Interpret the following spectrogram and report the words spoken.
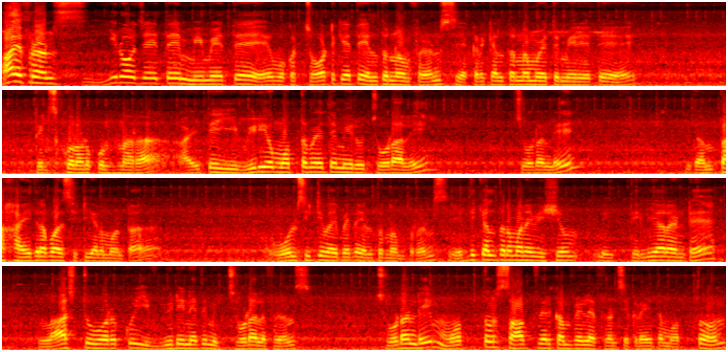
హాయ్ ఫ్రెండ్స్ ఈరోజు అయితే మేమైతే ఒక చోటకైతే వెళ్తున్నాం ఫ్రెండ్స్. ఎక్కడికి వెళ్తున్నామో అయితే మీరైతే తెలుసుకోవాలనుకుంటున్నారా? అయితే ఈ వీడియో మొత్తం అయితే మీరు చూడాలి. చూడండి. ఇదంతా హైదరాబాద్ సిటీ అనమాట ఓల్డ్ సిటీ వైపు అయితే వెళ్తున్నాం ఫ్రెండ్స్. ఎందుకు వెళ్తున్నాం అనే విషయం మీకు తెలియాలంటే లాస్ట్ వరకు ఈ వీడియోని అయితే మీకు చూడాలి ఫ్రెండ్స్. చూడండి మొత్తం సాఫ్ట్వేర్ కంపెనీలే ఫ్రెండ్స్ ఇక్కడైతే మొత్తం.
